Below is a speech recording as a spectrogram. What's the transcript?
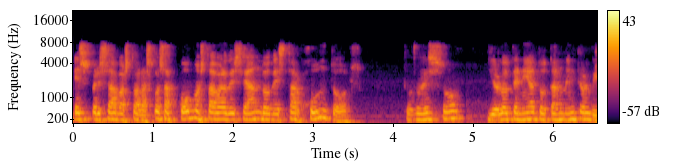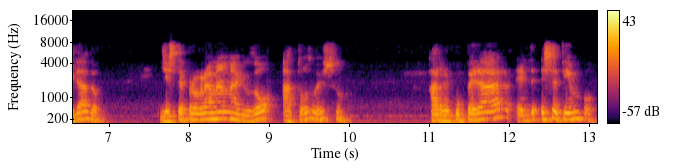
expresabas todas las cosas, cómo estabas deseando de estar juntos. Todo eso yo lo tenía totalmente olvidado. Y este programa me ayudó a todo eso, a recuperar el- ese tiempo.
